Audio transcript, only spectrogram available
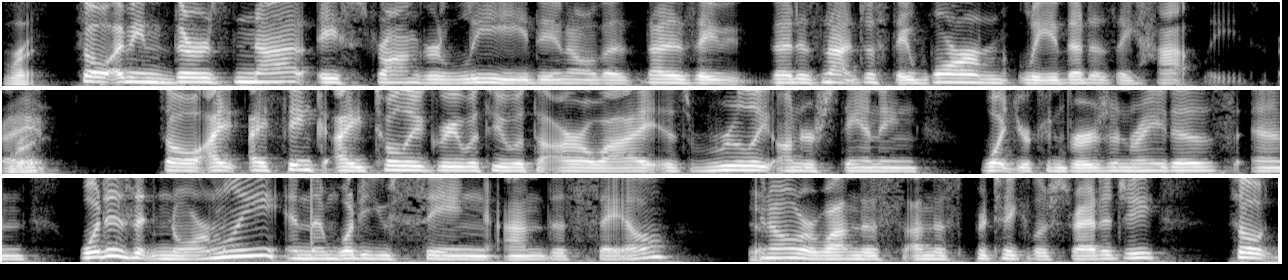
Right. So I mean, there's not a stronger lead. You know that that is a that is not just a warm lead. That is a hot lead, right? Right. So I I think I totally agree with you with the ROI is really understanding what your conversion rate is and what is it normally, and then what are you seeing on this sale, you know, or on this on this particular strategy. So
